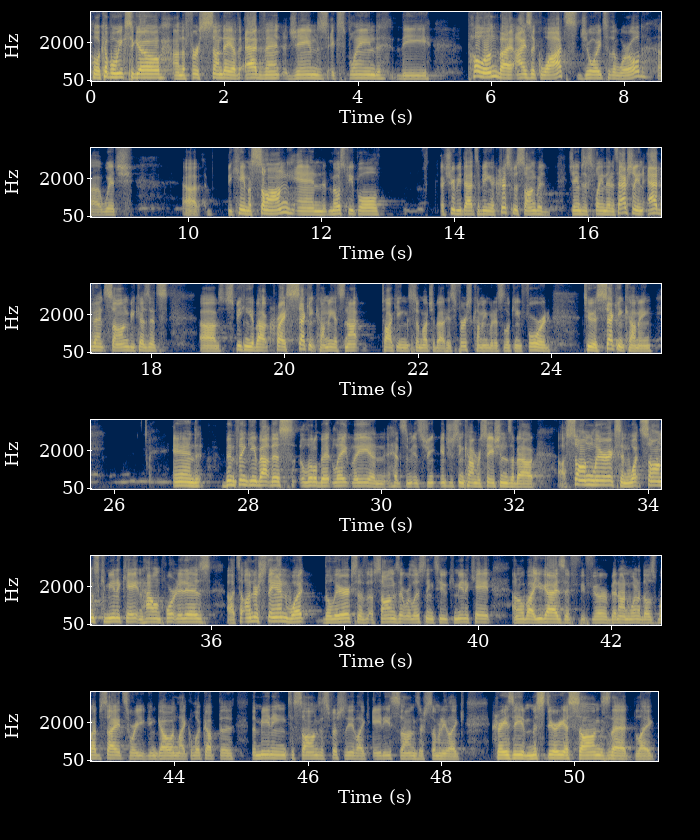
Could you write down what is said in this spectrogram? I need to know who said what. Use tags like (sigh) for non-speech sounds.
Speaker 1: Well, a couple weeks ago, on the first Sunday of Advent, James explained the poem by Isaac Watts, Joy to the World, uh, which uh, became a song, and most people attribute that to being a Christmas song, but James explained that it's actually an Advent song because it's uh, speaking about Christ's second coming. It's not talking so much about his first coming, but it's looking forward to his second coming. And been thinking about this a little bit lately and had some interesting conversations about uh, song lyrics and what songs communicate and how important it is uh, to understand what the lyrics of, of, songs that we're listening to communicate. I don't know about you guys if, if you've ever been on one of those websites where you can go and like look up the, the meaning to songs, especially like 80s songs. There's so many like crazy, mysterious songs that like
